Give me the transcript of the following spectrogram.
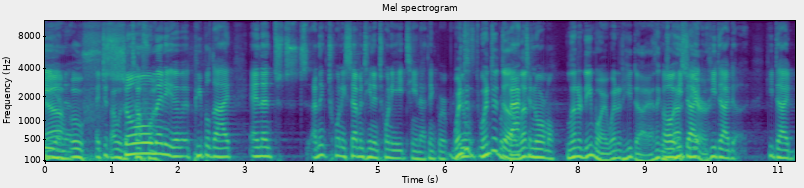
Yeah, and uh, oof, it just that was a tough so many uh, people died. And then t- I think 2017 and 2018, I think we're when doing- did when did uh, back Len- to normal. Leonard Nimoy? When did he die? I think it was Oh, he died. year. He died. He died.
